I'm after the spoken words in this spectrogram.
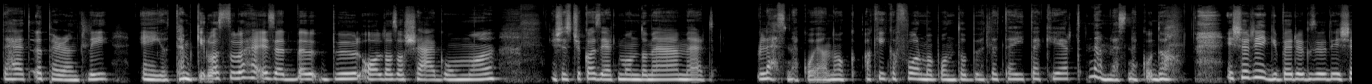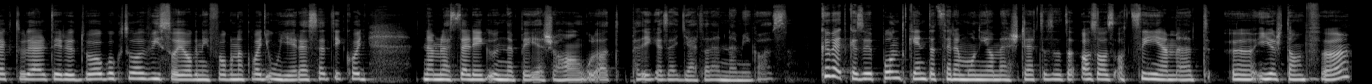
tehát apparently én jöttem ki rosszul a helyzetből a lazaságommal, és ezt csak azért mondom el, mert lesznek olyanok, akik a formabontóbb ötleteitekért nem lesznek oda, és a régi berögződésektől eltérő dolgoktól viszonyogni fognak, vagy úgy érezhetik, hogy nem lesz elég ünnepélyes a hangulat, pedig ez egyáltalán nem igaz. Következő pontként a ceremóniamestert, azaz a CM-et ö, írtam föl.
